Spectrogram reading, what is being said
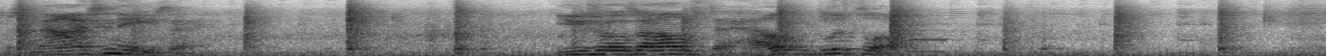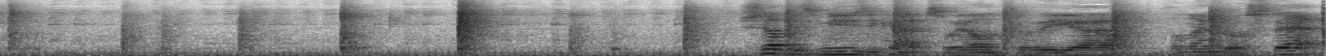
Just nice and easy. Use those arms to help the blood flow. Should have this music actually on for the uh, flamenco step.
